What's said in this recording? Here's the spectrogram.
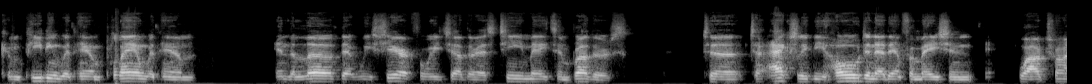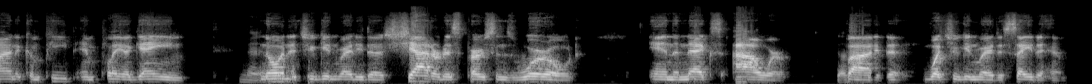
competing with him, playing with him, and the love that we share for each other as teammates and brothers, to to actually be holding that information while trying to compete and play a game, Man. knowing that you're getting ready to shatter this person's world in the next hour That's by the, what you're getting ready to say to him.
